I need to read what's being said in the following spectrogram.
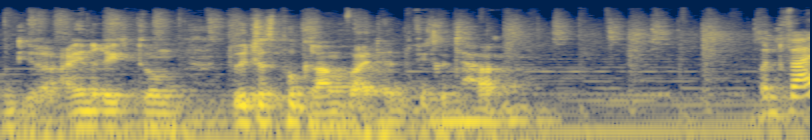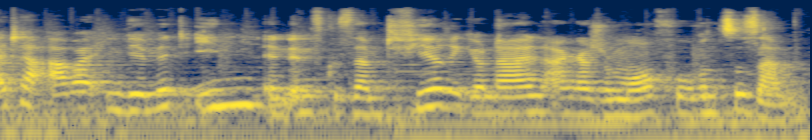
und Ihre Einrichtung durch das Programm weiterentwickelt haben. Und weiter arbeiten wir mit Ihnen in insgesamt vier regionalen Engagementforen zusammen.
